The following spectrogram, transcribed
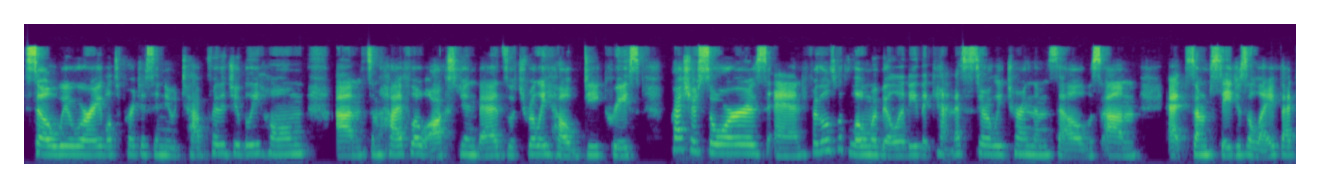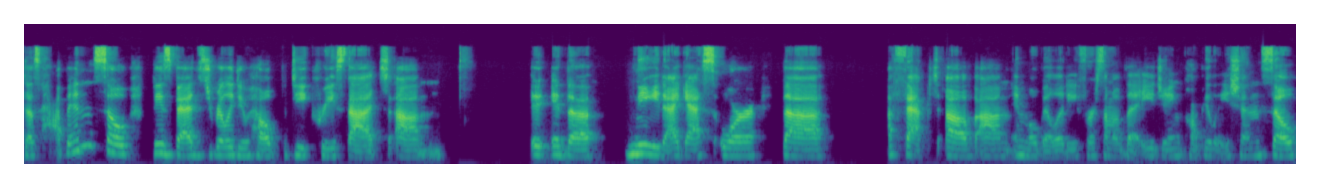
So we were able to purchase a new tub for the jubilee Home, um, some high flow oxygen beds, which really help decrease pressure sores. And for those with low mobility that can't necessarily turn themselves um, at some stages of life, that does happen. So these beds really do help decrease that um, in the need, I guess, or the effect of um, immobility for some of the aging population. So,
